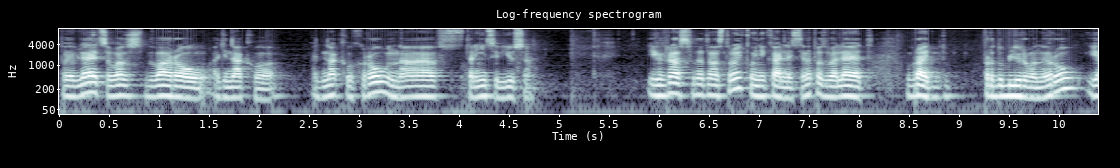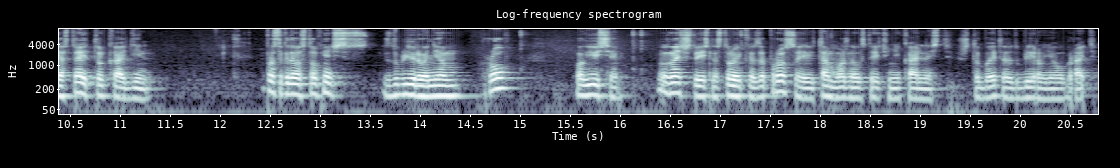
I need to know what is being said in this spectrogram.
появляется у вас два row одинакового, одинаковых row на странице views. И как раз вот эта настройка уникальности, она позволяет убрать продублированный row и оставить только один. Просто когда вы столкнетесь с дублированием row во views, ну, значит, что есть настройка запроса, и там можно выставить уникальность, чтобы это дублирование убрать.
